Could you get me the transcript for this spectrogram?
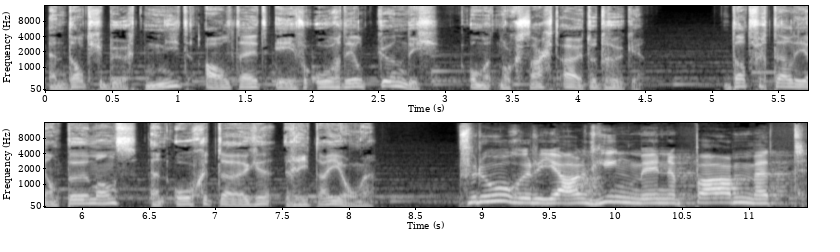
En dat gebeurt niet altijd even oordeelkundig, om het nog zacht uit te drukken. Dat vertelde Jan Peumans en ooggetuige Rita Jonge. Vroeger ja, ging mijn pa met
